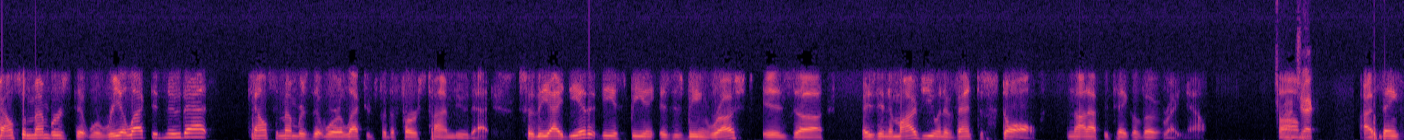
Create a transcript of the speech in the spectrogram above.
Council members that were reelected knew that council members that were elected for the first time knew that. So the idea that DSB is, is being rushed is, uh, is, in my view, an event to stall, not have to take a vote right now. Um, Jack. I think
